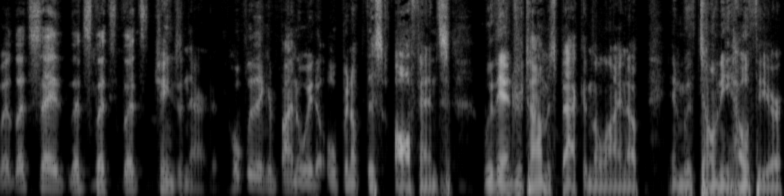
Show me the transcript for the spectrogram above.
but let's say let's let's let's change the narrative. Hopefully they can find a way to open up this offense with Andrew Thomas back in the lineup and with Toney healthier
